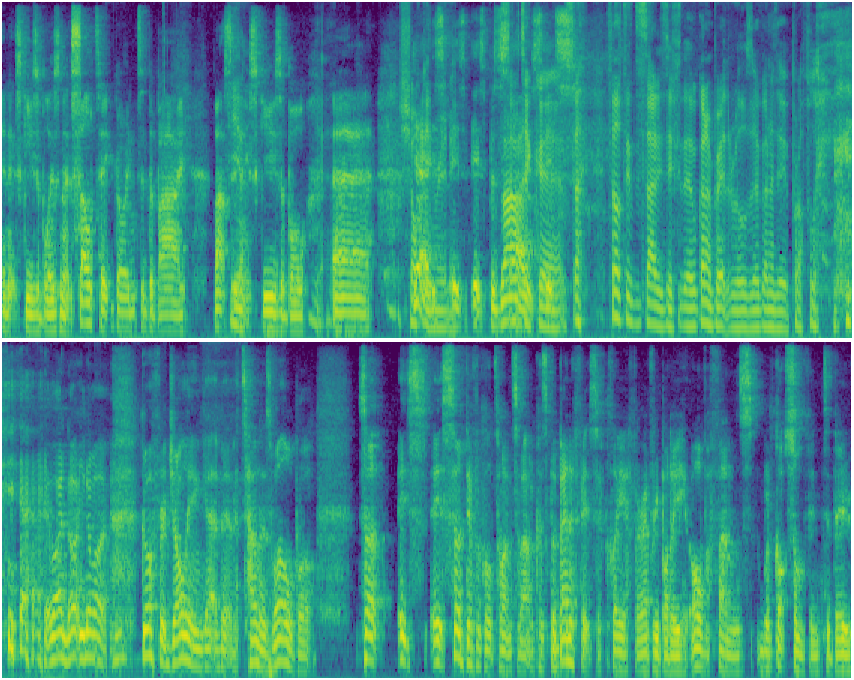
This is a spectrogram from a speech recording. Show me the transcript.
inexcusable, isn't it? Celtic going to Dubai, that's yeah. inexcusable. Yeah, uh, Shocking, yeah it's, really. It's, it's bizarre. Celtic, it's, uh, Celtic decided if they were going to break the rules, they were going to do it properly. yeah, why not? You know what? Go for a jolly and get a bit of a tan as well. But so it's it's so difficult to answer that because the benefits are clear for everybody, all the fans. We've got something to do.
